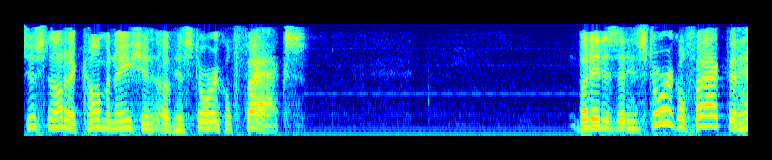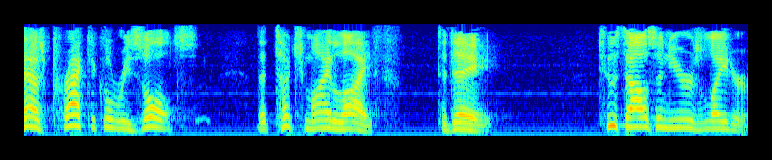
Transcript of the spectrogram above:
just not a combination of historical facts, but it is a historical fact that has practical results that touch my life today, 2,000 years later,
